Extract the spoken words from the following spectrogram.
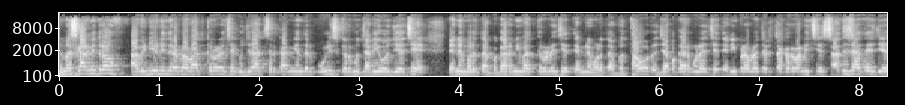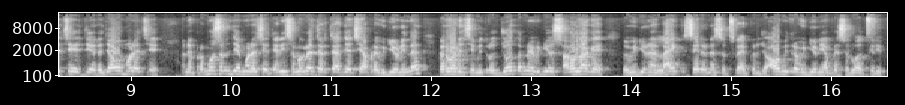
નમસ્કાર મિત્રો, આ વિડીયોની અંદર આપણે વાત કરવાની છે ગુજરાત સરકારની અંદર પોલીસ કર્મચારીઓ જે છે તેને મળતા પગારની વાત કરવાની છે, તેમને મળતા ભથ્થાઓ, રજા પગાર મળે છે, તેની પર આપણે ચર્ચા કરવાની છે. સાથે સાથે જે છે, જે રજાઓ મળે છે અને પ્રમોશન જે મળે છે તેની સમગ્ર ચર્ચા જે છે આપણે વિડીયોની અંદર કરવાની છે. મિત્રો, જો તમને વીડિયો સારો લાગે તો વિડીયોને લાઈક, શેર અને સબસ્ક્રાઈબ કરજો. આવો મિત્રો, વિડીયોની આપણે શરૂઆત કરીએ.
